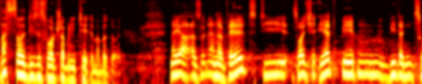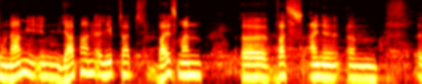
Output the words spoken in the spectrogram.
Was soll dieses Wort Stabilität immer bedeuten? Naja, also in einer Welt, die solche Erdbeben wie den Tsunami in Japan erlebt hat, weiß man, äh, was eine ähm, äh,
